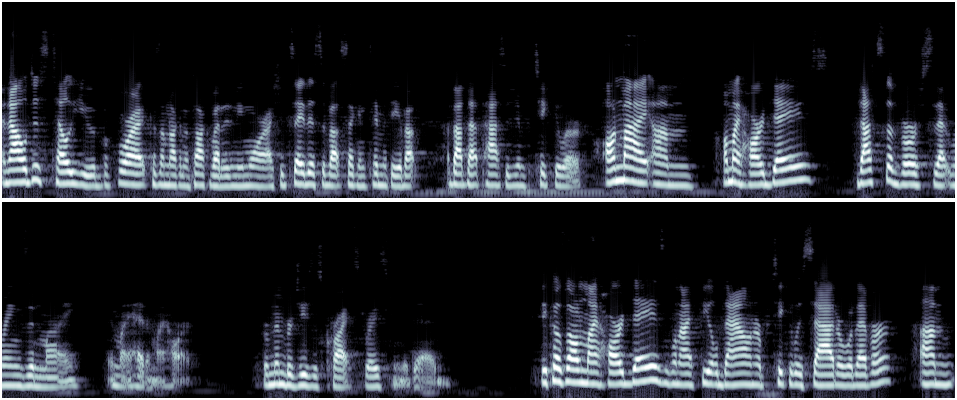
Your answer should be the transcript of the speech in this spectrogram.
And I'll just tell you before I, because I'm not going to talk about it anymore. I should say this about Second Timothy about about that passage in particular. On my um, on my hard days, that's the verse that rings in my, in my head and my heart. Remember Jesus Christ raised from the dead. Because on my hard days, when I feel down or particularly sad or whatever, um,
